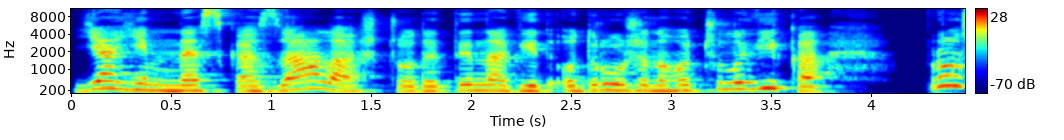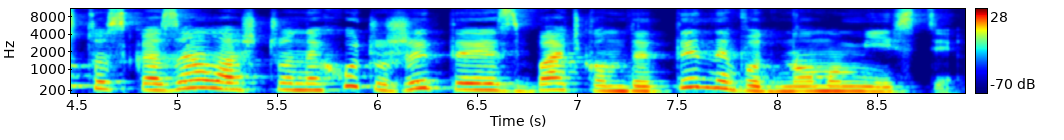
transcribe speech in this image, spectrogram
Я їм не сказала, що дитина від одруженого чоловіка, просто сказала, що не хочу жити з батьком дитини в одному місті.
